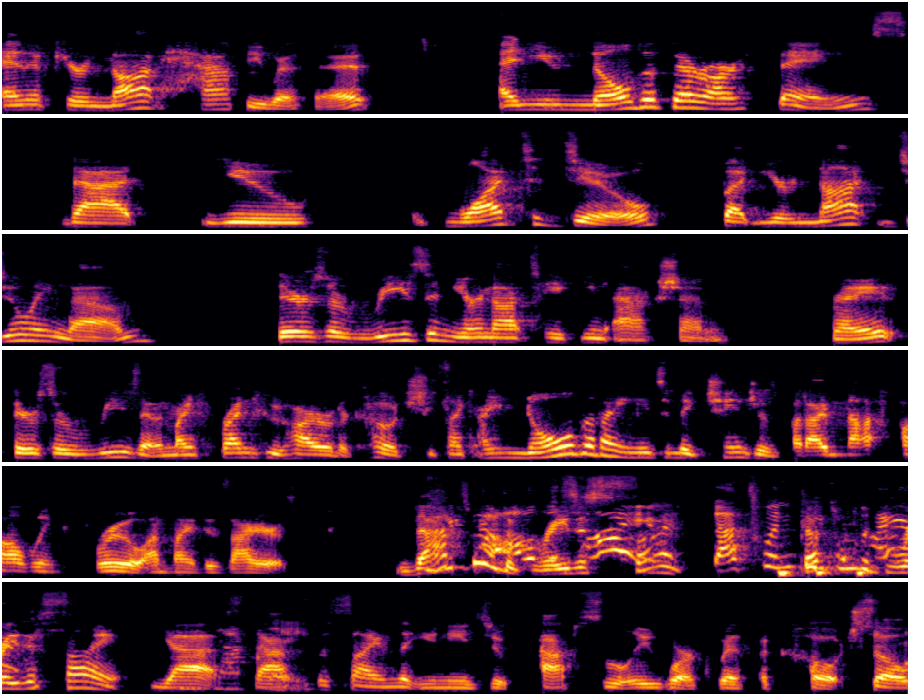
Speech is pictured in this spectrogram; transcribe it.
and if you're not happy with it, and you know that there are things that you want to do but you're not doing them, there's a reason you're not taking action, right? There's a reason. And my friend who hired a coach, she's like, I know that I need to make changes, but I'm not following through on my desires. That's one of the greatest the signs. That's when that's one of the greatest signs. Yes, exactly. that's the sign that you need to absolutely work with a coach. So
